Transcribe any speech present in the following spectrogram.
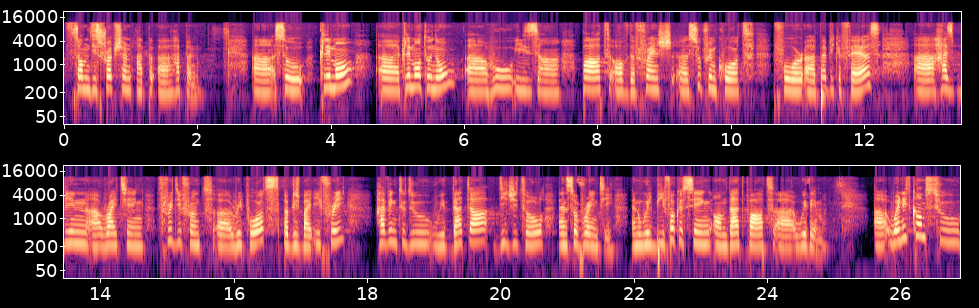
some disruption hap uh, happen. Uh, so Clément uh, Clément Tonon, uh, who is uh, part of the French uh, Supreme Court for uh, Public Affairs, has been writing three different reports published by IFRI having to do with data, digital, and sovereignty, and we'll be focusing on that part with him. when it comes to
